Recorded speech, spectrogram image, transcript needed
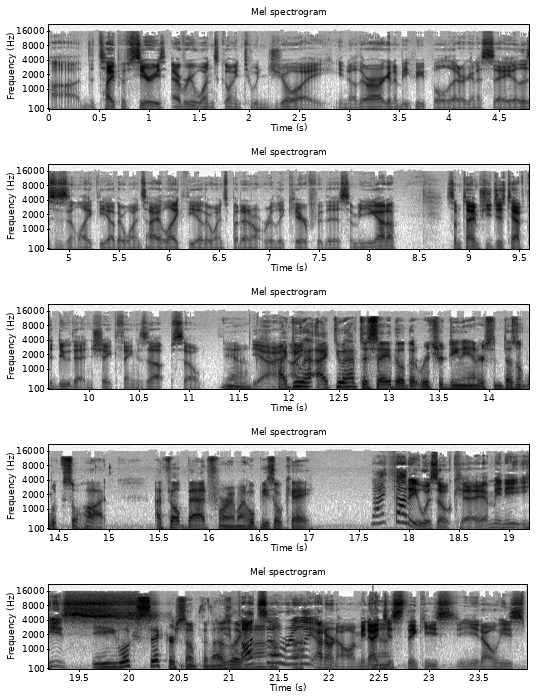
Uh, the type of series everyone's going to enjoy. You know, there are going to be people that are going to say, "Oh, this isn't like the other ones. I like the other ones, but I don't really care for this." I mean, you gotta. Sometimes you just have to do that and shake things up. So, Yeah, Yeah, I, I- do. I- I, do have to say though that Richard Dean Anderson doesn't look so hot. I felt bad for him. I hope he's okay. I thought he was okay. I mean, he, he's He looks sick or something. I was You like, thought "Ah, so? Really? I don't know. I mean, I just think he's you know he's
